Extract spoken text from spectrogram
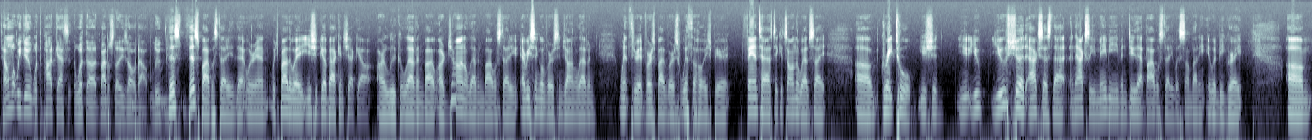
Tell them what we do, what the podcast, what the Bible study is all about. Luke, this this Bible study that we're in, which by the way, you should go back and check out our Luke 11 Bible, our John 11 Bible study. Every single verse in John 11 went through it verse by verse with the Holy Spirit. Fantastic! It's on the website. Uh, great tool. You should you you you should access that and actually maybe even do that Bible study with somebody. It would be great. Um,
